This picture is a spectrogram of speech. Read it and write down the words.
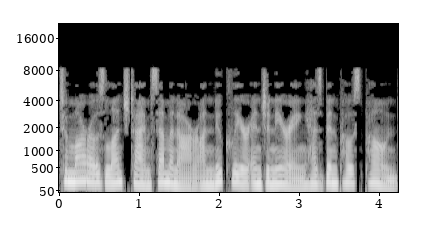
Tomorrow's lunchtime seminar on nuclear engineering has been postponed.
